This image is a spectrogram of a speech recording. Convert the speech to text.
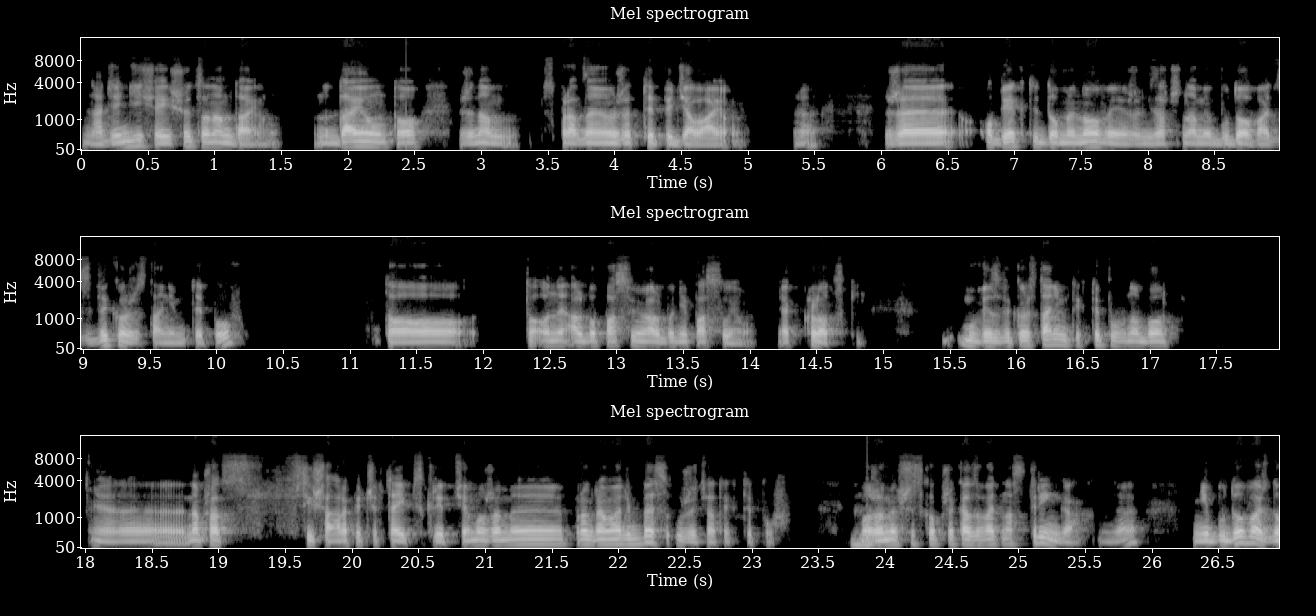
na dzień dzisiejszy co nam dają? No dają to, że nam sprawdzają, że typy działają, nie? że obiekty domenowe, jeżeli zaczynamy budować z wykorzystaniem typów, to, to one albo pasują, albo nie pasują, jak klocki. Mówię z wykorzystaniem tych typów, no bo e, na przykład w C Sharpie czy w TypeScriptie możemy programować bez użycia tych typów. Mhm. Możemy wszystko przekazywać na stringach, nie, nie budować do,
